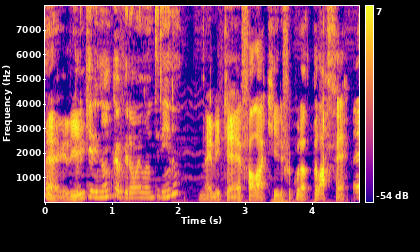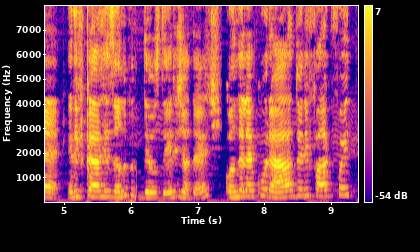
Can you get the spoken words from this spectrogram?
É, ele, porque ele nunca virou um elantrino. Ele quer falar que ele foi curado pela fé. É, ele fica rezando pro deus dele, Jadet. Quando ele é curado, ele fala que foi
